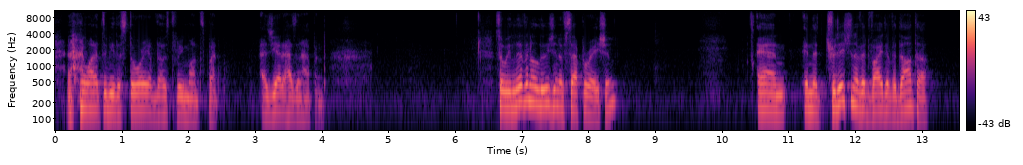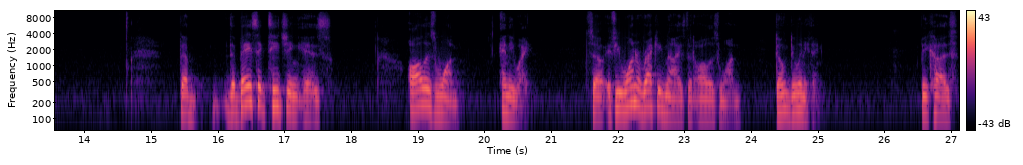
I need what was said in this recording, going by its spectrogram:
and I want it to be the story of those three months. But as yet, it hasn't happened. So we live an illusion of separation. And in the tradition of Advaita Vedanta, the, the basic teaching is all is one anyway. So if you want to recognize that all is one, don't do anything. Because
